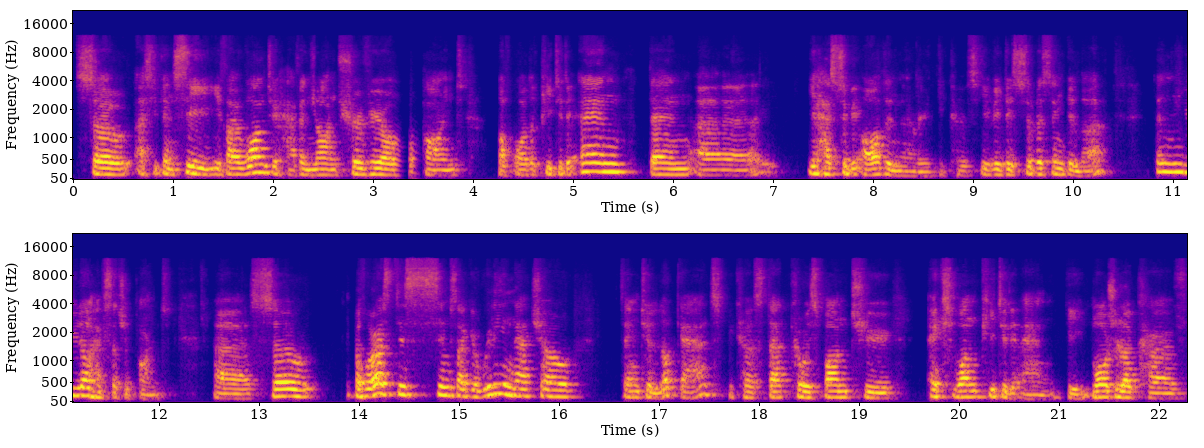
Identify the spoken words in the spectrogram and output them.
So as you can see, if I want to have a non-trivial point of order p to the n, then uh, it has to be ordinary because if it is supersingular, then you don't have such a point. Uh, so, but for us, this seems like a really natural thing to look at because that corresponds to x1p to the n, the modular curve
